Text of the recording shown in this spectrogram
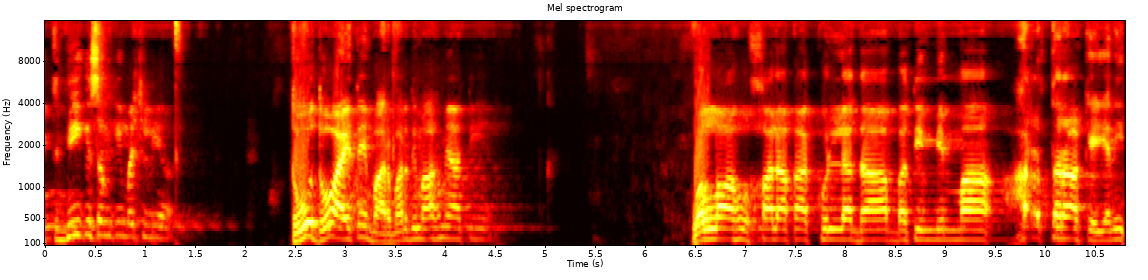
اتنی قسم کی مچھلیاں تو وہ دو آیتیں بار بار دماغ میں آتی ہیں دابت کا ہر طرح کے یعنی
